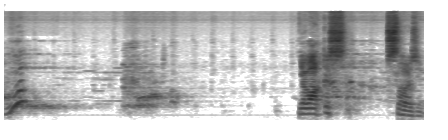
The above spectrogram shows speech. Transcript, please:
Whoop. Yawaka slows you.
